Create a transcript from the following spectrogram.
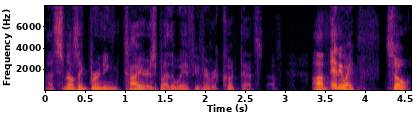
Uh, smells like burning tires, by the way, if you've ever cooked that stuff. Um, anyway, so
